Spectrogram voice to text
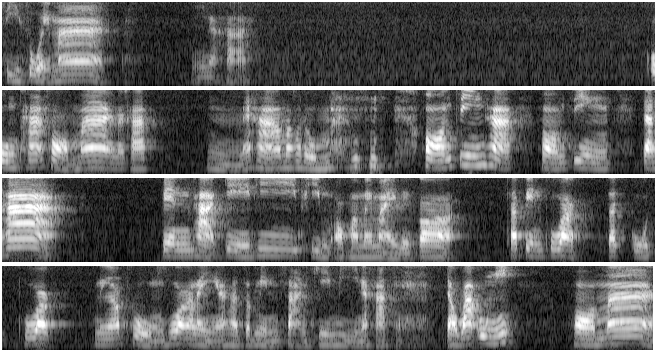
สีสวยมาก นี่นะคะ องค์พระหอมมากนะคะอืมแม่ค้าเอามาขนม หอมจริงค่ะ หอมจริง แต่ถ้าเป็นผาเกที่พิมพ์ออกมาใหม่ ๆ เลยก็ ถ้าเป็นพวกตะกรุดพวก เนื้อผงพวกอะไรอย่างเงี้ยค่ะ จะเหม็นสารเคมีนะคะ แต่ว่าองค์นี้หอมมาก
